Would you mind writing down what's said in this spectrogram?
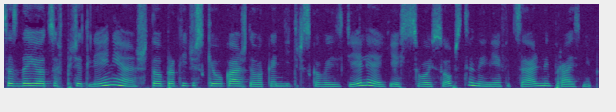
Создается впечатление, что практически у каждого кондитерского изделия есть свой собственный неофициальный праздник.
